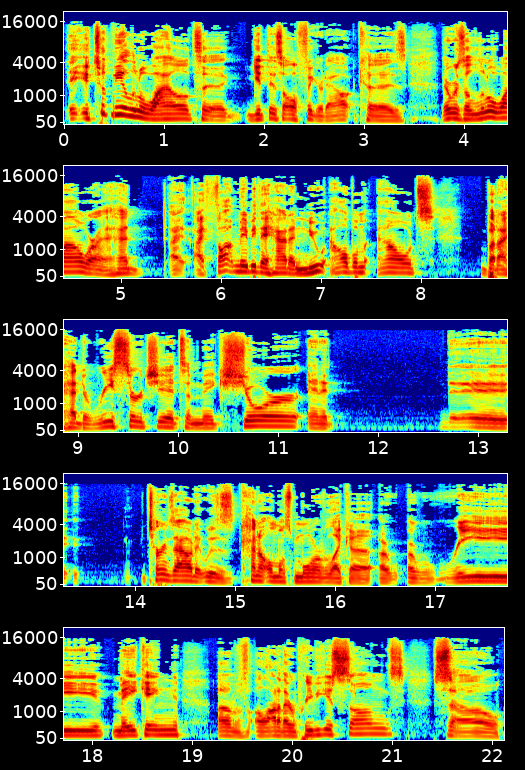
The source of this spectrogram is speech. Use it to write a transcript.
It, it took me a little while to get this all figured out because there was a little while where I had I, I thought maybe they had a new album out, but I had to research it to make sure, and it, it turns out it was kind of almost more of like a, a, a remaking of a lot of their previous songs. So,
